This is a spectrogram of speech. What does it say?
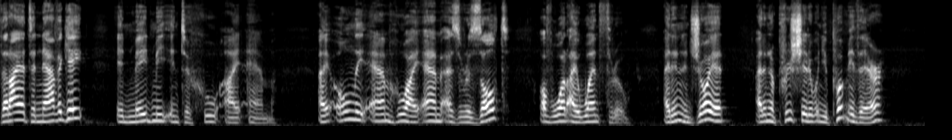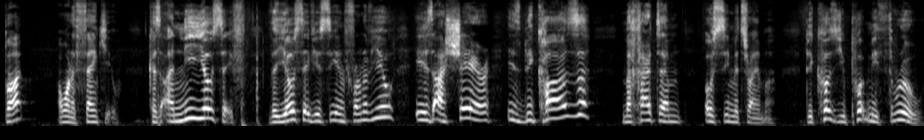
that I had to navigate, it made me into who I am. I only am who I am as a result of what I went through. I didn't enjoy it, I didn't appreciate it when you put me there, but I want to thank you. Because Ani Yosef, the Yosef you see in front of you, is Asher, is because Mechartem Osi Mitzrayim. Because you put me through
